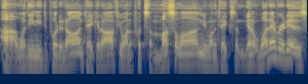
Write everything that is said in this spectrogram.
Uh, whether you need to put it on, take it off, you want to put some muscle on, you want to take some, you know, whatever it is,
